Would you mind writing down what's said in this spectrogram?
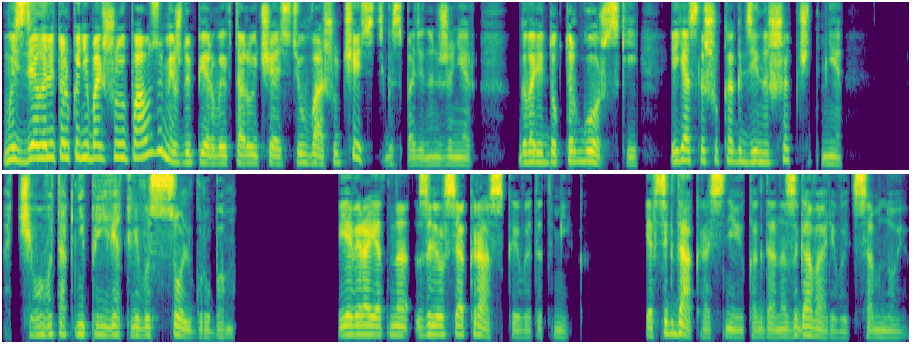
Мы сделали только небольшую паузу между первой и второй частью, в вашу честь, господин инженер, — говорит доктор Горский, и я слышу, как Дина шепчет мне, — отчего вы так неприветливы с Сольгрубом? Я, вероятно, залился краской в этот миг. Я всегда краснею, когда она заговаривает со мною.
